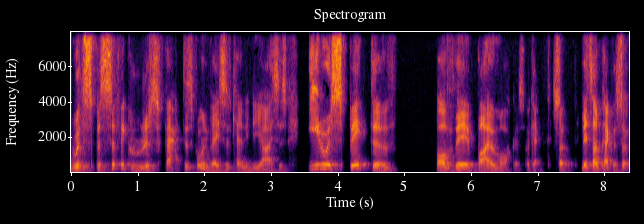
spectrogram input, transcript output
with specific risk factors for invasive candidiasis, irrespective of their biomarkers. Okay, so let's unpack this. So,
